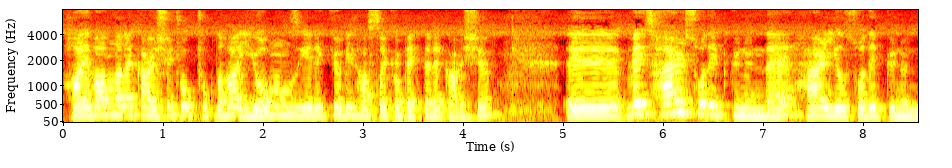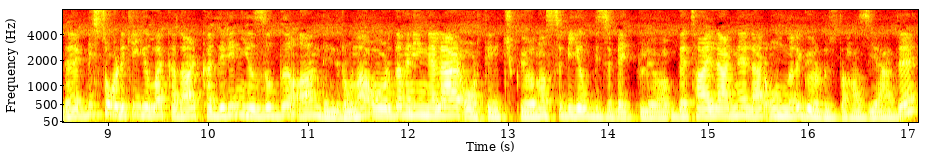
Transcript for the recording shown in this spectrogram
hayvanlara karşı çok çok daha iyi olmamız gerekiyor. Bilhassa köpeklere karşı. Ee, ve her Sodep gününde, her yıl Sodep gününde bir sonraki yıla kadar kaderin yazıldığı an denir ona. Orada hani neler ortaya çıkıyor, nasıl bir yıl bizi bekliyor, detaylar neler onları görürüz daha ziyade.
